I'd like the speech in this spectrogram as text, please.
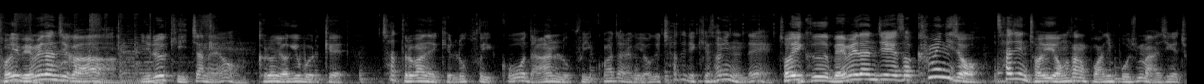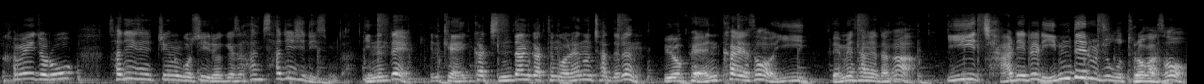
저희 매매 단지가 이렇게 있잖아요. 그럼 여기 뭐 이렇게 차 들어가는 이렇게 루프 있고 나가는 루프 있고 하잖아요. 여기 차들이 이렇게 서 있는데 저희 그 매매 단지에서 카매니저 사진 저희 영상 보시면 아시겠죠. 카매니저로 사진 찍는 곳이 이렇게 해서 한 사진실이 있습니다. 있는데 이렇게 엔카 진단 같은 걸 해놓은 차들은 이 옆에 엔카에서 이 매매상에다가 이 자리를 임대를 주고 들어가서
